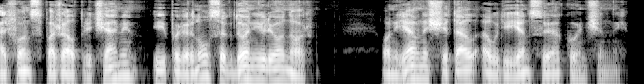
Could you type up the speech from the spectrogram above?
Альфонс пожал плечами и повернулся к Донье Леонор. Он явно считал аудиенцию оконченной.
